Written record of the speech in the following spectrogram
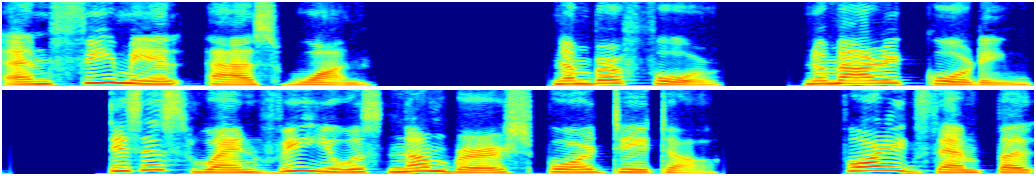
and female as 1. Number 4. Numeric coding. This is when we use numbers for data. For example,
